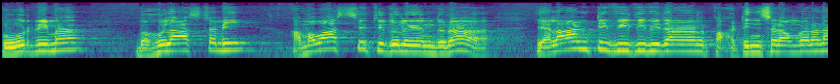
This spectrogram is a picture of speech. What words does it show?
పూర్ణిమ బహుళాష్టమి అమావాస్య తిథుల ఎందున ఎలాంటి విధి విధానాలు పాటించడం వలన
